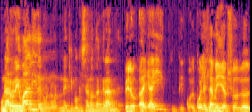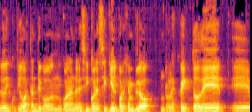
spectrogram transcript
una reválida en un, equipo quizá no tan grande. Pero ahí, ahí, ¿cu- ¿cuál es la medida? Yo lo, he discutido bastante con, con Andrés y con Ezequiel, por ejemplo, respecto de, eh,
